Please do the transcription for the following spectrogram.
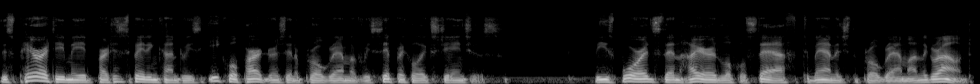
This parity made participating countries equal partners in a program of reciprocal exchanges. These boards then hired local staff to manage the program on the ground.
